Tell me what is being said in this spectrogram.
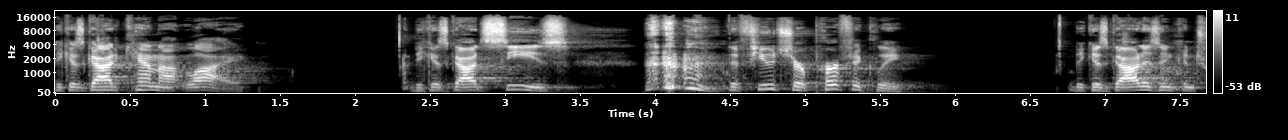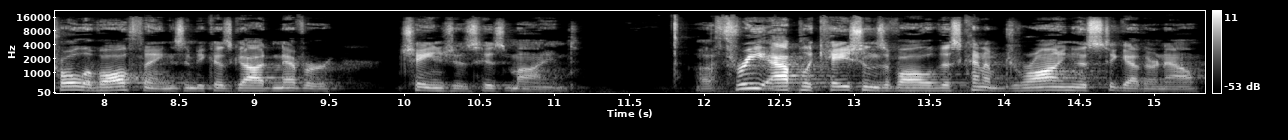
because God cannot lie. Because God sees the future perfectly. Because God is in control of all things and because God never changes his mind. Uh, three applications of all of this, kind of drawing this together now.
